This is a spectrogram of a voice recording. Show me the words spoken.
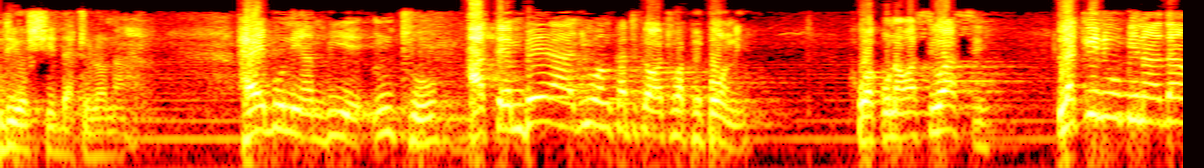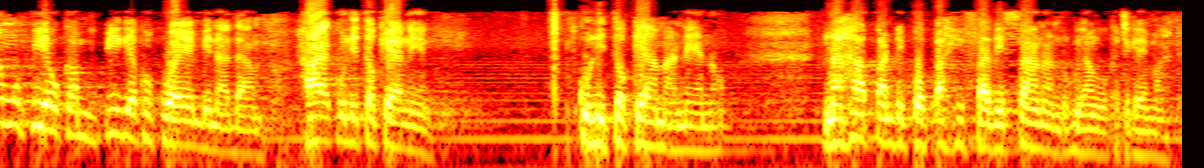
Ndiyo shida tulionayo. Hebu niambie mtu atembea ajua katika watu wa peponi huwa kuna wasiwasi lakini ubinadamu pia ukampiga kwa kuwa yeye binadamu haya kulitokea nini? Kulitokea maneno na hapa ndipo pahifadhi sana ndugu yangu katika imani.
